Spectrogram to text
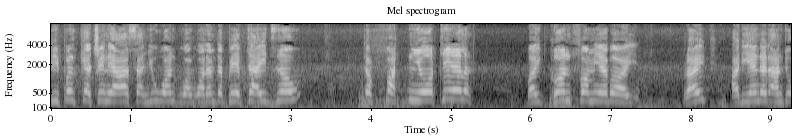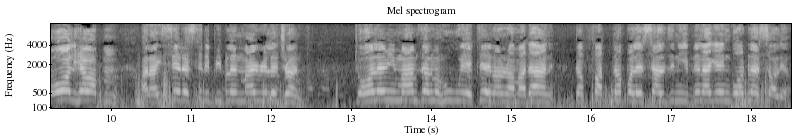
People catching their ass and you want, want, want them to pay tithes now? To fatten your tail? By gun from here, boy. Right? At the end of and to all here happen. Mm, and I say this to the people in my religion. To all them imams and who waiting on Ramadan to fatten up all themselves in the evening again, God bless all you.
